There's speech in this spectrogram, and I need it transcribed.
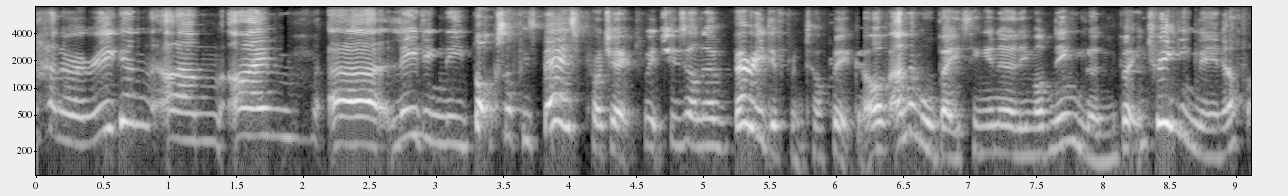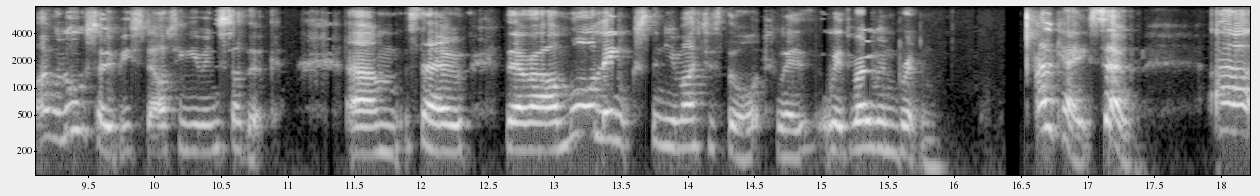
Hannah O'Regan. Um, I'm uh, leading the Box Office Bears project, which is on a very different topic of animal baiting in early modern England. But intriguingly enough, I will also be starting you in Southwark. Um, so there are more links than you might have thought with, with Roman Britain. Okay, so uh,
